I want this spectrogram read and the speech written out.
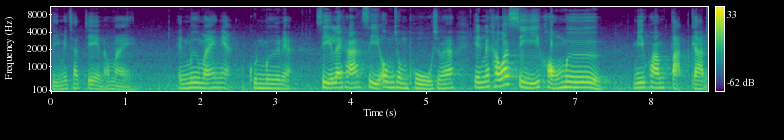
สีไม่ชัดเจนเอาใหม่ เห็นมือไหมเนี่ยคุณมือเนี่ยสีอะไรคะ สีอมชมพูใช่ไหมคะเห็นไหมคะว่าสีของมือมีความตัดกัน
